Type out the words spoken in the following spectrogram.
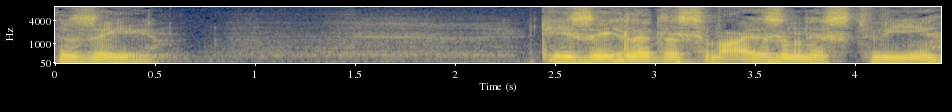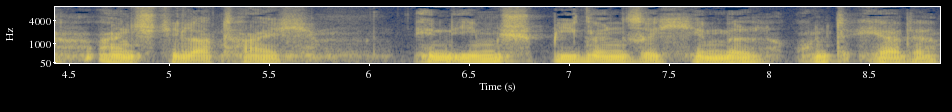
See. Die Seele des Weisen ist wie ein stiller Teich. In ihm spiegeln sich Himmel und Erde.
